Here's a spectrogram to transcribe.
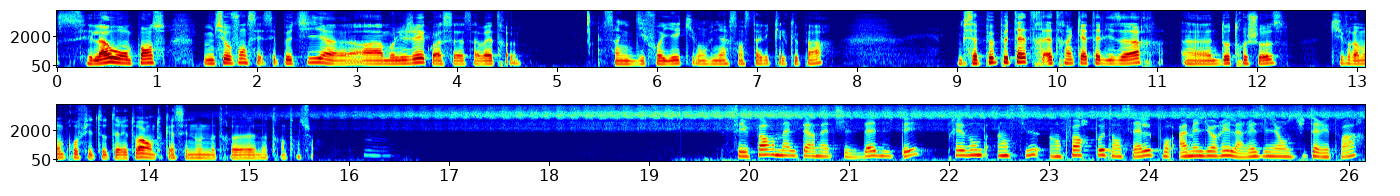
c'est, là où on pense, même si au fond c'est, petit euh, à homologer, quoi, ça, va être 5-10 foyers qui vont venir s'installer quelque part. Mais ça peut peut-être être un catalyseur euh, d'autres choses qui vraiment profitent au territoire. En tout cas, c'est nous notre, notre intention. Ces formes alternatives d'habiter présentent ainsi un fort potentiel pour améliorer la résilience du territoire,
